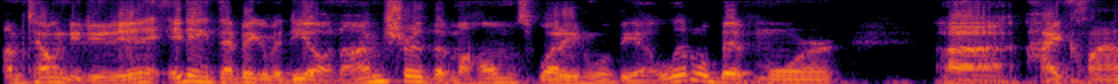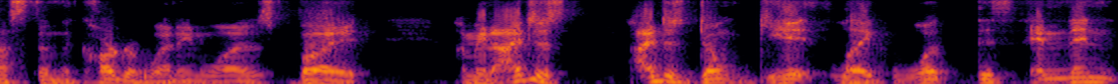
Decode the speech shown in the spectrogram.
I'm telling you, dude, it, it ain't that big of a deal. And I'm sure the Mahomes wedding will be a little bit more uh, high class than the Carter wedding was, but I mean, I just I just don't get like what this. And then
